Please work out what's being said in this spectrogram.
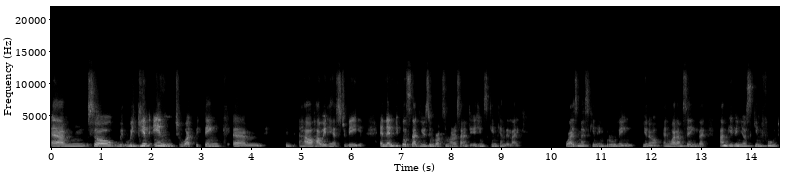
Um, so we, we give in to what we think um, how, how it has to be. And then people start using Roxy Marosa anti-aging skin can be like, why is my skin improving? You know, and what I'm saying is like, I'm giving your skin food.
